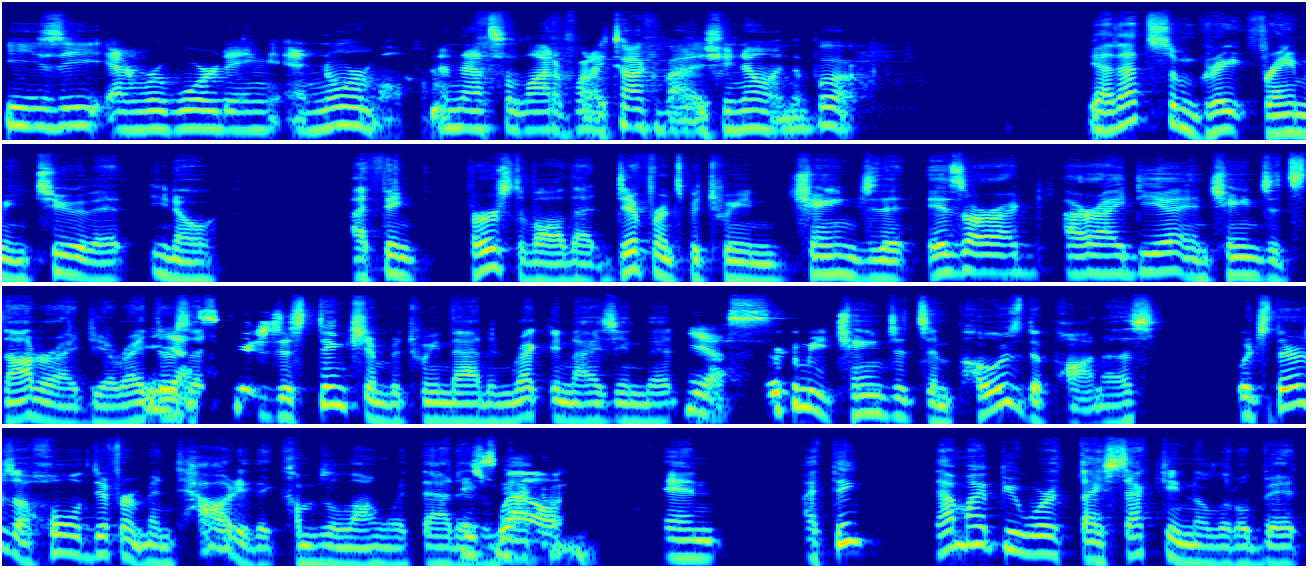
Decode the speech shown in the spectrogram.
easy and rewarding and normal. And that's a lot of what I talk about, as you know, in the book. Yeah, that's some great framing too. That you know, I think first of all that difference between change that is our our idea and change that's not our idea. Right? There's yes. a huge distinction between that and recognizing that yes, there can be change that's imposed upon us, which there's a whole different mentality that comes along with that as well. And I think that might be worth dissecting a little bit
